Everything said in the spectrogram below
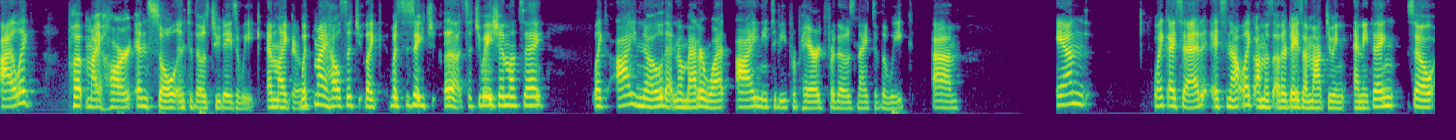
I like put my heart and soul into those two days a week, and like with my health, situ- like what's the uh, situation? Let's say, like I know that no matter what, I need to be prepared for those nights of the week. Um, and like I said, it's not like on those other days I'm not doing anything. So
